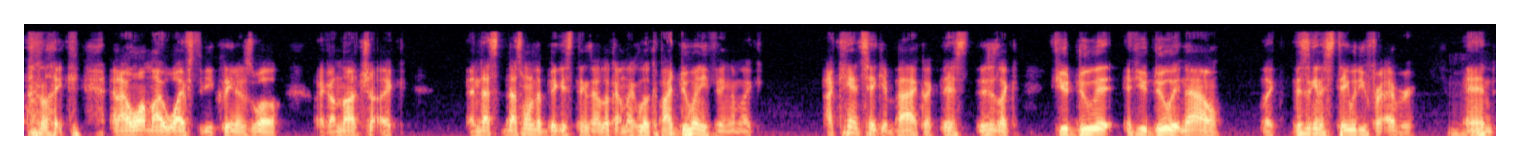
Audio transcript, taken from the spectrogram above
like and I want my wife's to be clean as well. Like I'm not trying like and that's that's one of the biggest things I look at. I'm like, look, if I do anything, I'm like, I can't take it back. Like this this is like if you do it if you do it now, like this is gonna stay with you forever. Mhm. And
